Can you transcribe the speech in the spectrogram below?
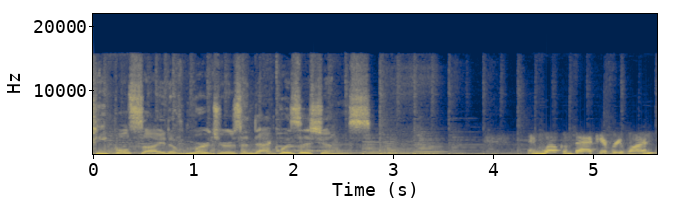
people side of mergers and acquisitions. And welcome back, everyone.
